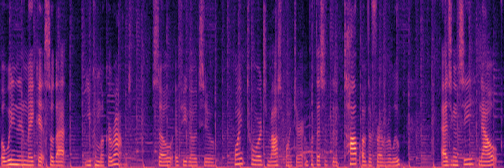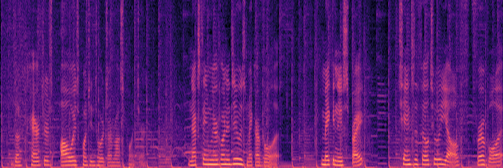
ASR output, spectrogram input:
But we need to make it so that you can look around. So if you go to point towards mouse pointer and put this at the top of the forever loop, as you can see, now the character is always pointing towards our mouse pointer. Next thing we are going to do is make our bullet. Make a new sprite, change the fill to a yellow for a bullet,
